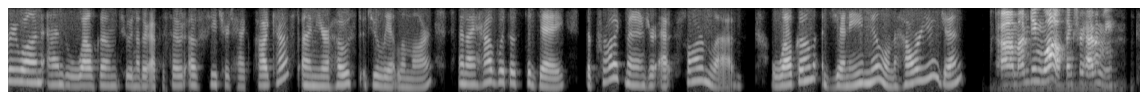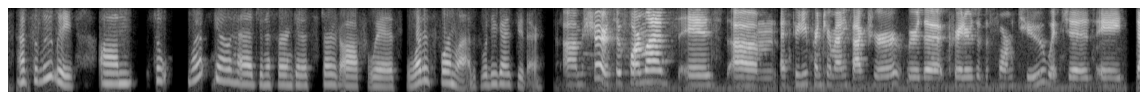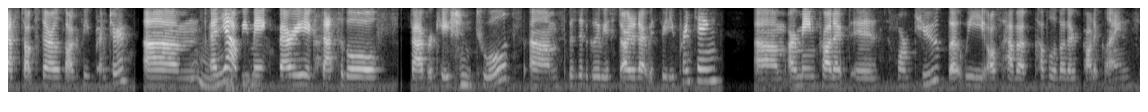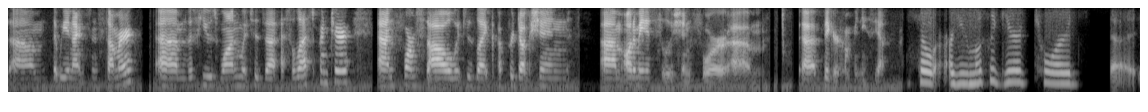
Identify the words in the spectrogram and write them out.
Everyone, and welcome to another episode of Future Tech Podcast. I'm your host, Juliet Lamar, and I have with us today the product manager at Form Labs. Welcome, Jenny Milne. How are you, Jen? Um, I'm doing well. Thanks for having me. Absolutely. Um, let's go ahead, Jennifer, and get us started off with what is Formlabs? What do you guys do there? Um, sure. So Formlabs is um, a 3D printer manufacturer. We're the creators of the Form 2, which is a desktop stereolithography printer. Um, hmm. And yeah, we make very accessible fabrication tools. Um, specifically, we've started out with 3D printing. Um, our main product is Form 2, but we also have a couple of other product lines um, that we announced in summer. Um, the Fuse 1, which is a SLS printer, and Form Cell, which is like a production um, automated solution for um, uh, bigger companies. Yeah. So, are you mostly geared towards uh,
